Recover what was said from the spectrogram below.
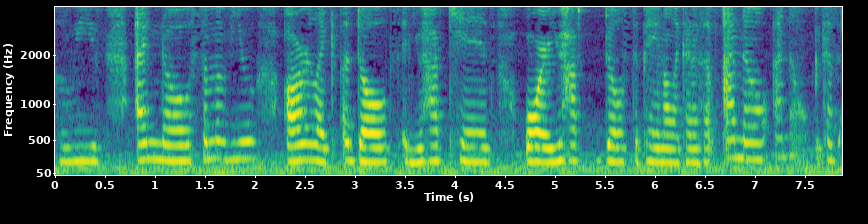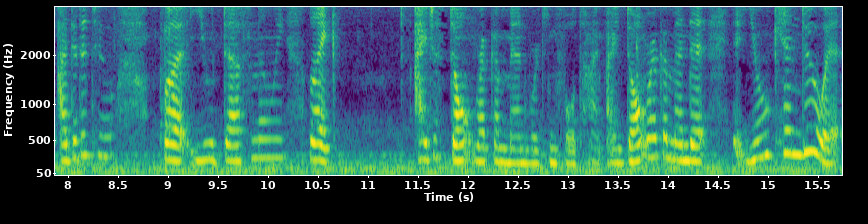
please. I know some of you are like adults and you have kids or you have bills to pay and all that kind of stuff. I know, I know, because I did it too, but you definitely like I just don't recommend working full-time. I don't recommend it. You can do it.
